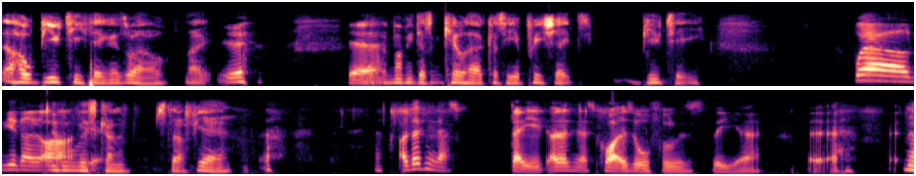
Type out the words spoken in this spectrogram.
a whole beauty thing as well. Like yeah, uh, yeah. the mummy doesn't kill her because he appreciates beauty Well, you know, and all this Uh, yeah. kind of stuff. Yeah. I don't think that's dated. I don't think that's quite as awful as the uh, uh, No.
